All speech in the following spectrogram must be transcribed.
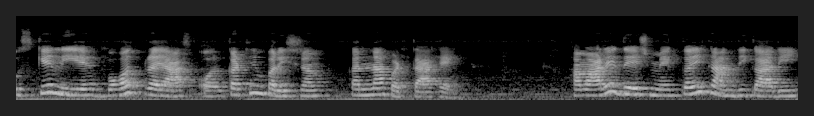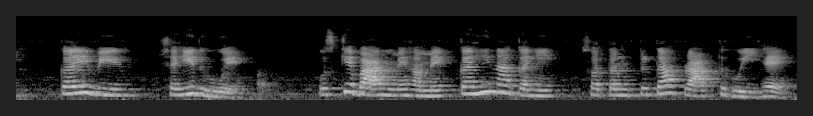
उसके लिए बहुत प्रयास और कठिन परिश्रम करना पड़ता है। हमारे देश में कई क्रांतिकारी, कई वीर शहीद हुए। उसके बाद में हमें कहीं ना कहीं स्वतंत्रता प्राप्त हुई है।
